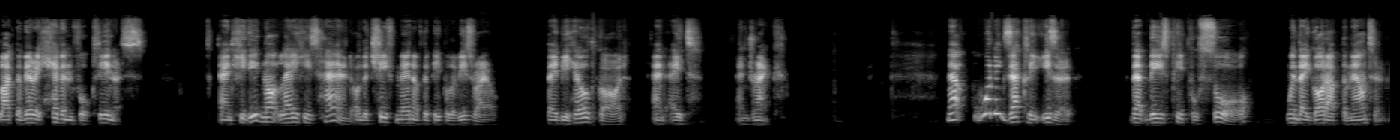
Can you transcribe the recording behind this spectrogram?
like the very heaven for clearness. And he did not lay his hand on the chief men of the people of Israel. They beheld God and ate and drank. Now, what exactly is it that these people saw when they got up the mountain?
